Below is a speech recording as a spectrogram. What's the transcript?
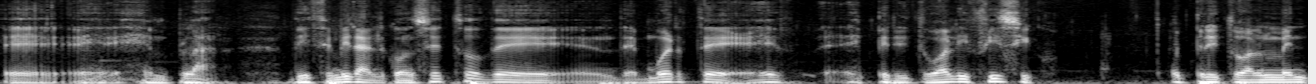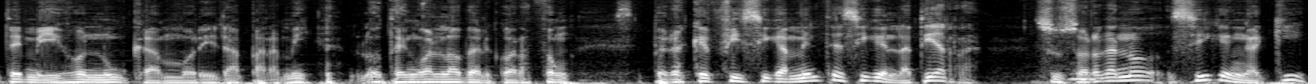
eh, ejemplar, dice, mira, el concepto de, de muerte es espiritual y físico. Espiritualmente mi hijo nunca morirá para mí, lo tengo al lado del corazón, pero es que físicamente sigue en la tierra, sus órganos siguen aquí,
